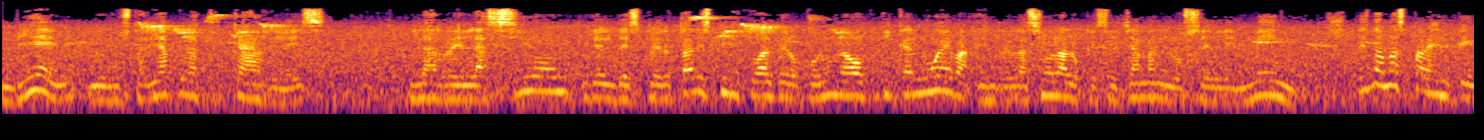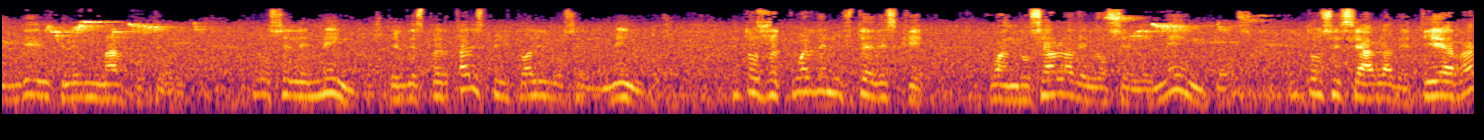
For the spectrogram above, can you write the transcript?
también me gustaría platicarles la relación del despertar espiritual, pero con una óptica nueva en relación a lo que se llaman los elementos. Es nada más para entender y tener un marco teórico. Los elementos, el despertar espiritual y los elementos. Entonces recuerden ustedes que cuando se habla de los elementos, entonces se habla de tierra,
